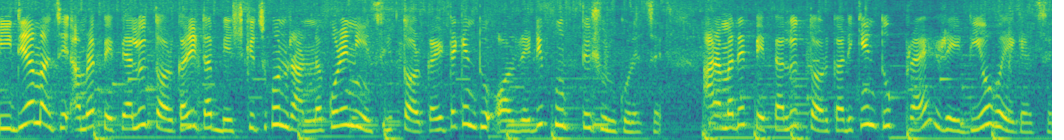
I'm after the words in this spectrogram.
মিডিয়াম আছে আমরা পেঁপে আলুর তরকারিটা বেশ কিছুক্ষণ রান্না করে নিয়েছি। তরকারিটা কিন্তু অলরেডি ফুটতে শুরু করেছে। আর আমাদের পেঁপে তরকারি কিন্তু প্রায় রেডিও হয়ে গেছে।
